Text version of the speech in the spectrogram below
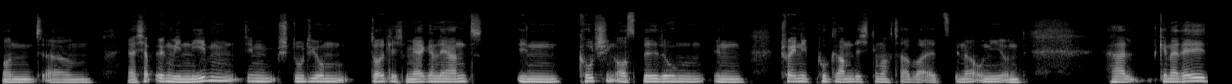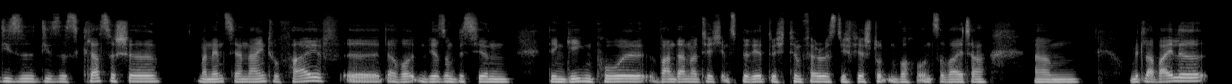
und ähm, ja, ich habe irgendwie neben dem Studium deutlich mehr gelernt in Coaching-Ausbildung, in Trainee-Programmen, die ich gemacht habe, als in der Uni und ja, generell diese, dieses klassische, man nennt es ja 9 to 5, äh, da wollten wir so ein bisschen den Gegenpol, waren dann natürlich inspiriert durch Tim Ferriss, die Vier-Stunden-Woche und so weiter. Ähm, Mittlerweile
